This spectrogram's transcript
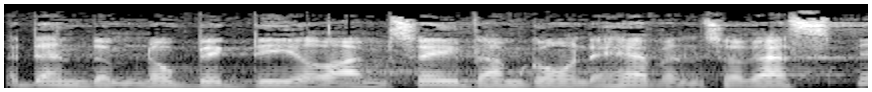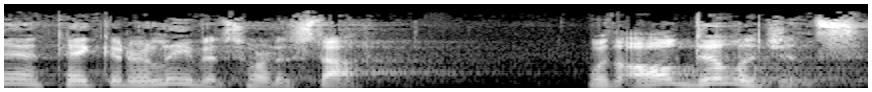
addendum, no big deal. I'm saved, I'm going to heaven. So that's, yeah, take it or leave it sort of stuff. With all diligence,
